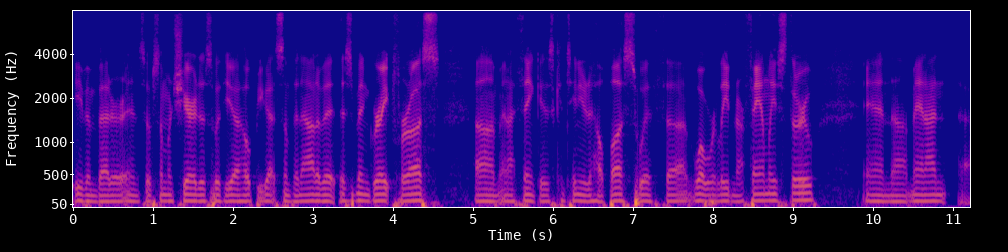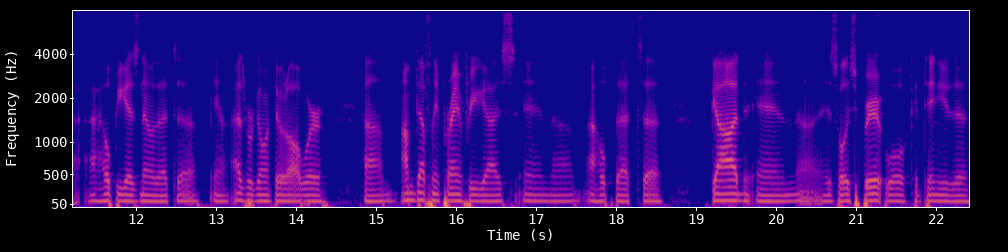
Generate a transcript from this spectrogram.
even better. And so, if someone shared this with you, I hope you got something out of it. This has been great for us, um, and I think is continue to help us with uh, what we're leading our families through. And uh, man, I I hope you guys know that uh, you know as we're going through it all, we're um, I'm definitely praying for you guys, and uh, I hope that uh, God and uh, His Holy Spirit will continue to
